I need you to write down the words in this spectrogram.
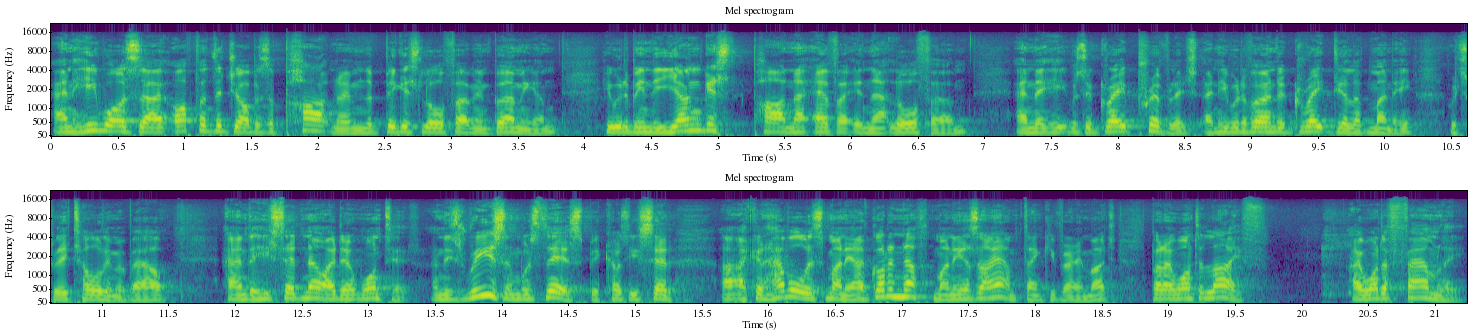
and he was uh, offered the job as a partner in the biggest law firm in Birmingham. He would have been the youngest partner ever in that law firm, and it was a great privilege, and he would have earned a great deal of money, which they told him about. And he said, No, I don't want it. And his reason was this because he said, I can have all this money. I've got enough money as I am, thank you very much, but I want a life. I want a family.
